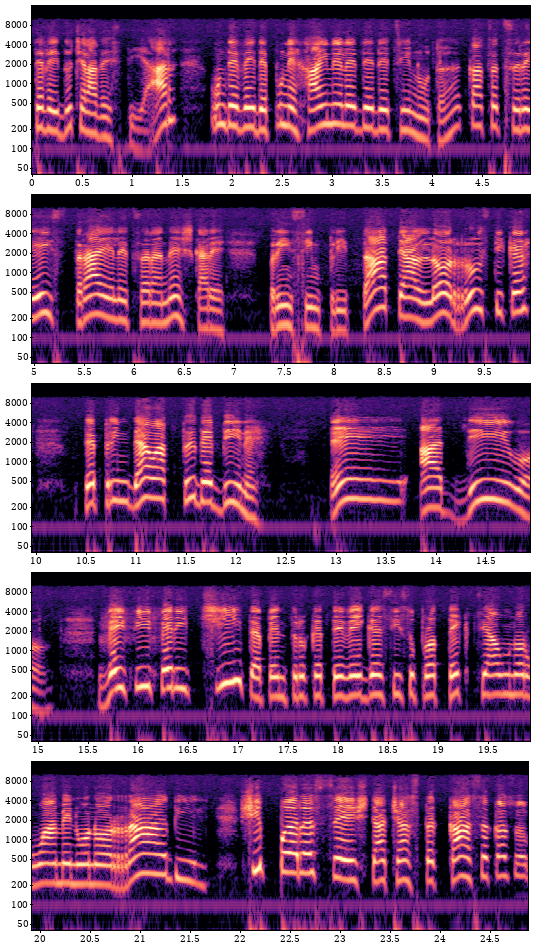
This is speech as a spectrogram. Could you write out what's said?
te vei duce la vestiar, unde vei depune hainele de deținută, ca să-ți reiei straiele țărănești care, prin simplitatea lor rustică, te prindeau atât de bine. Ei, adio! Vei fi fericită pentru că te vei găsi sub protecția unor oameni onorabili și părăsești această casă ca să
